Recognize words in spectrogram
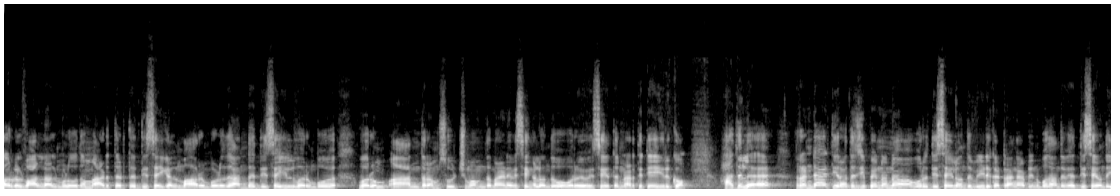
அவர்கள் வாழ்நாள் முழுவதும் அடுத்தடுத்த திசைகள் மாறும் பொழுது அந்த திசையில் வரும்போ வரும் அந்தரம் சூட்சுமம் இந்த மாதிரியான விஷயங்கள் வந்து ஒவ்வொரு விஷயத்தையும் நடத்திட்டே இருக்கும். அதில் ரெண்டாயிரத்தி இருபத்தஞ்சி இப்போ என்னென்னா ஒரு திசையில் வந்து வீடு கட்டுறாங்க அப்படின்னும் போது அந்த திசை வந்து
